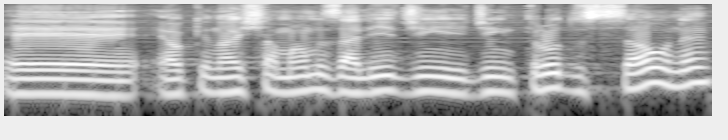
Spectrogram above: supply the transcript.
é, é o que nós chamamos ali de, de introdução, né?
